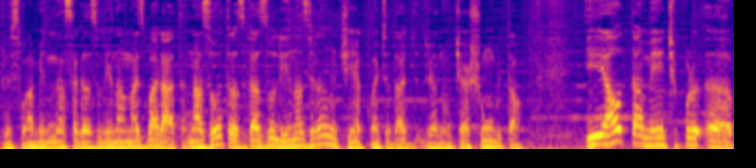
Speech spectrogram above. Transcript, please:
principalmente nessa gasolina mais barata. Nas outras gasolinas já não tinha quantidade, já não tinha chumbo e tal. E altamente ah,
